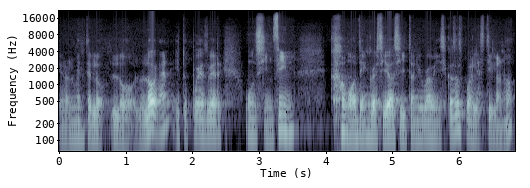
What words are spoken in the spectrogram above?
realmente lo, lo, logran y tú puedes ver un sinfín como Dane y Tony Robbins y cosas por el estilo, ¿no?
